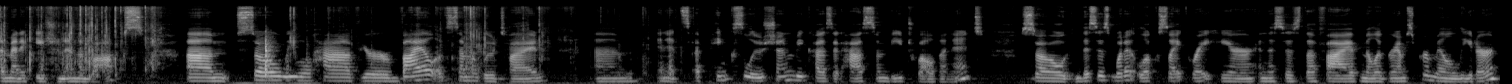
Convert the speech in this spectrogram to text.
the medication in the box. Um, so we will have your vial of semaglutide um, and it's a pink solution because it has some B12 in it. So this is what it looks like right here. And this is the five milligrams per milliliter.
